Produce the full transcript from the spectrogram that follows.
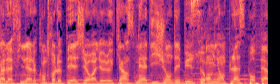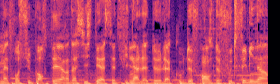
La finale contre le PSG aura lieu le 15 mai à Dijon. Des bus seront mis en place pour permettre aux supporters d'assister à cette finale de la Coupe de France de foot féminin.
